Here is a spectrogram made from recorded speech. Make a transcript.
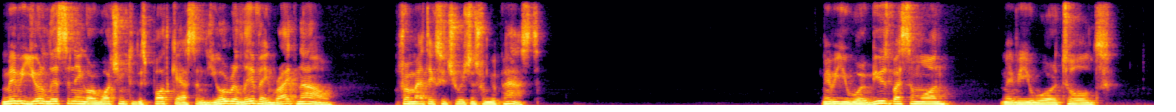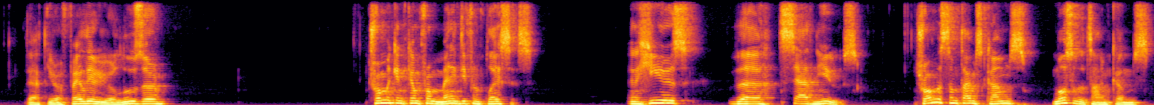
Maybe you're listening or watching to this podcast and you're reliving right now traumatic situations from your past Maybe you were abused by someone. Maybe you were told that you're a failure, you're a loser. Trauma can come from many different places. And here's the sad news trauma sometimes comes, most of the time, comes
